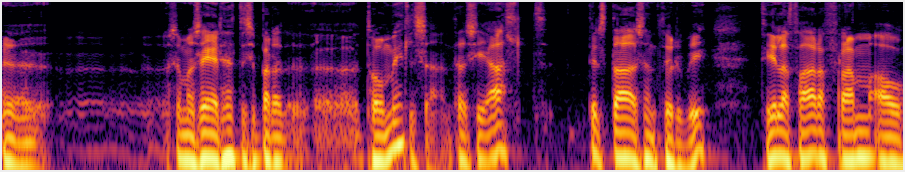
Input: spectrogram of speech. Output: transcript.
uh, sem að segja þetta sé bara tómiðlisa, það sé allt til staða sem þurfi til að fara fram á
